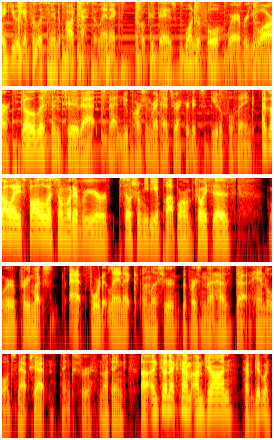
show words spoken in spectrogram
Thank you again for listening to Podcast Atlantic. Hope your day is wonderful wherever you are. Go listen to that that new Parson Red Heads record. It's a beautiful thing. As always, follow us on whatever your social media platform of choice is. We're pretty much at Fort Atlantic, unless you're the person that has that handle on Snapchat. Thanks for nothing. Uh, until next time, I'm John. Have a good one.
